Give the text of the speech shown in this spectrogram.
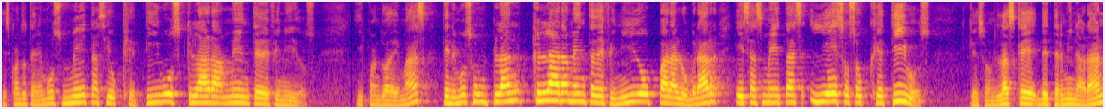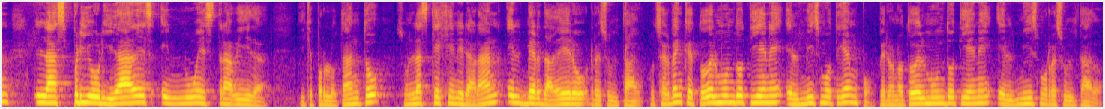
es cuando tenemos metas y objetivos claramente definidos y cuando además tenemos un plan claramente definido para lograr esas metas y esos objetivos, que son las que determinarán las prioridades en nuestra vida y que por lo tanto son las que generarán el verdadero resultado. Observen que todo el mundo tiene el mismo tiempo, pero no todo el mundo tiene el mismo resultado.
